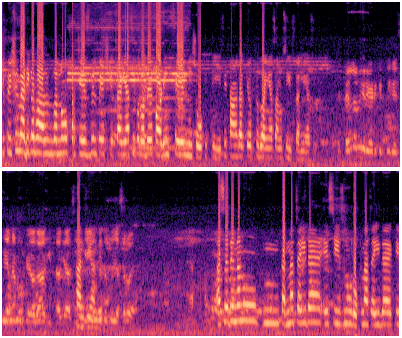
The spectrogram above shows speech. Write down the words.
ਕ੍ਰਿਸ਼ਨ ਮੈਡੀਕਲ ਹਾਲ ਵੱਲੋਂ ਪਰਚੇਜ਼ ਬਿੱਲ ਪੇਸ਼ ਕੀਤਾ ਗਿਆ ਸੀ ਪਰ ਉਹਦੇ ਅਕੋਰਡਿੰਗ ਸੇਲ ਨਹੀਂ ਸ਼ੋ ਕੀਤੀ ਗਈ ਸੀ ਤਾਂ ਕਰਕੇ ਉੱਥੇ ਦਵਾਈਆਂ ਸਾਨੂੰ ਸੀਜ਼ ਕਰਨੀਆਂ ਸੀ। ਪਹਿਲਾਂ ਵੀ ਰੇਡ ਕੀਤੀ ਗਈ ਸੀ ਇਹਨਾਂ ਨੂੰ ਕਿ ਅਗਾਹ ਕੀਤਾ ਗਿਆ ਸੀ ਹਾਂਜੀ, ਹਾਂਜੀ। ਤੇ ਕੋਈ ਅਸਰ ਹੋਇਆ? ਅਸਰ ਇਹਨਾਂ ਨੂੰ ਕਰਨਾ ਚਾਹੀਦਾ ਹੈ ਇਸ ਚੀਜ਼ ਨੂੰ ਰੋਕਣਾ ਚਾਹੀਦਾ ਹੈ ਕਿ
